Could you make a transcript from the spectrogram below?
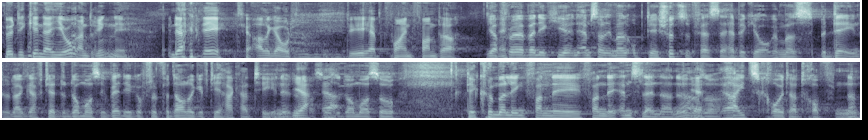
Wird die Kinder hier auch antrinken? Nee. Nee, nee, alle gut. Die habt fein Fanta. Ja, früher, wenn ich hier in Amsterdam immer auf die Schützenfeste, habe ich ja auch immer was bedient. Und dann gab es ja damals, ich weiß nicht, ob das verdauung gibt, die HKT, ne? Das Ja. war so, so damals so der Kümmerling von den von de Emsländer, ne? Also Heizkräutertropfen, ne?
